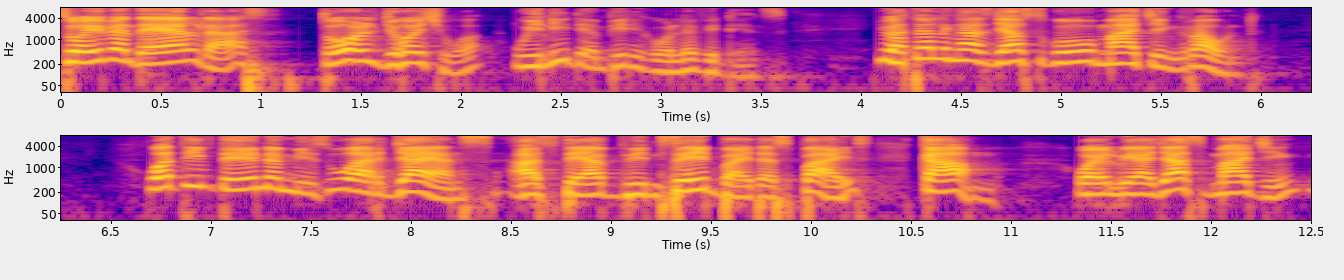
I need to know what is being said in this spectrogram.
So even the elders told Joshua, we need empirical evidence. You are telling us just go marching round. What if the enemies who are giants, as they have been said by the spies, come while we are just marching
